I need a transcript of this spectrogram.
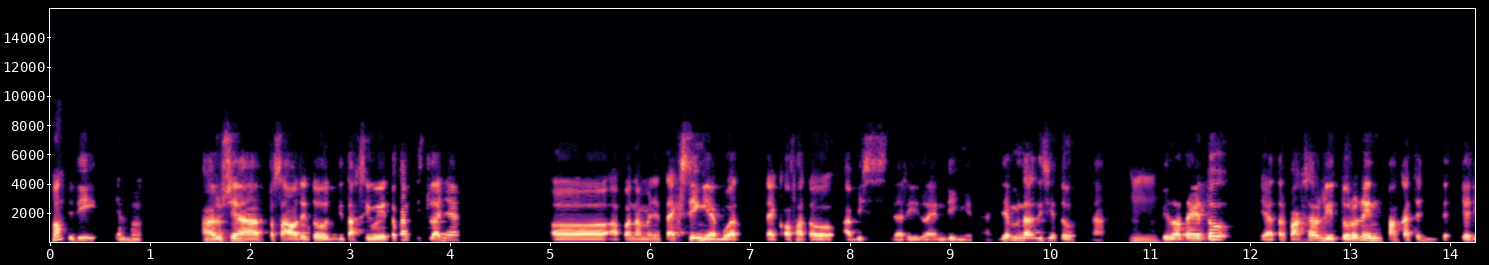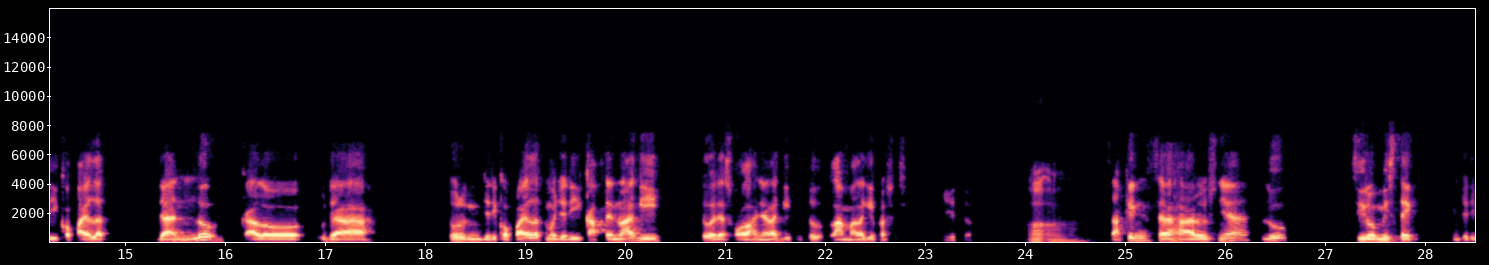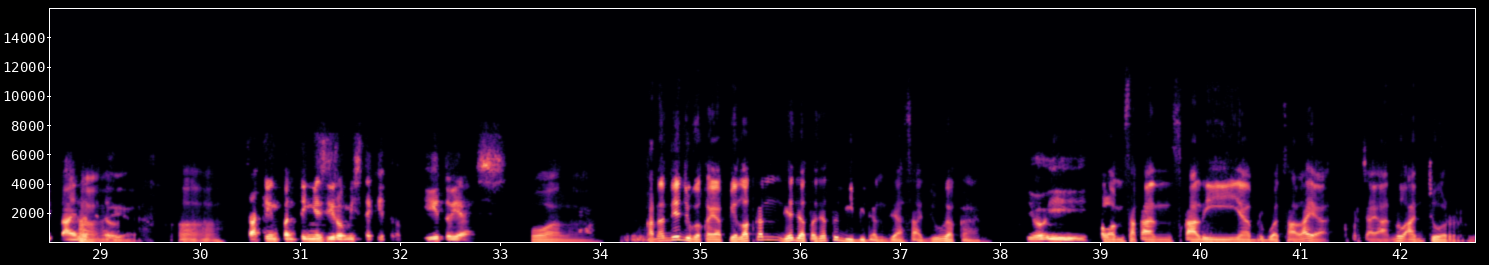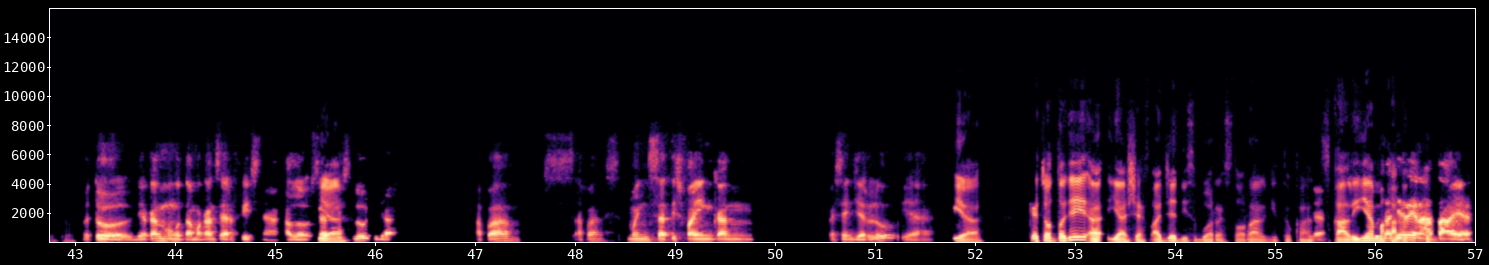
Huh? Jadi yang harusnya pesawat itu di taxiway itu kan istilahnya uh, apa namanya texting ya buat take off atau abis dari landing gitu. Dia mendarat di situ. Nah, hmm. pilotnya itu ya terpaksa diturunin pangkatnya jadi co-pilot. Dan hmm. lu kalau udah turun jadi co-pilot mau jadi kapten lagi, itu ada sekolahnya lagi, itu lama lagi prosesnya gitu. Uh -uh. Saking seharusnya lu zero mistake menjadi pilot uh, itu. Iya. Uh -uh. Saking pentingnya zero mistake itu. Gitu, yes. Oh alah. Karena dia juga kayak pilot kan dia jatuhnya tuh di bidang jasa juga kan. Yoi. Kalau misalkan sekalinya berbuat salah ya kepercayaan lu hancur gitu. Betul, dia kan mengutamakan servis. Nah, kalau iya. servis yeah. lu tidak apa apa mensatisfyingkan passenger lu ya. Iya. Kayak contohnya ya, ya chef aja di sebuah restoran gitu kan. Yeah. Sekalinya makan aja Renata ya.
